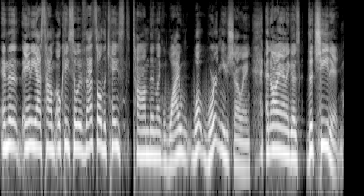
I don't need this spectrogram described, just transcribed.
And then Andy asked Tom, okay, so if that's all the case, Tom, then like, why? What weren't you showing? And Ariana goes, the cheating.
